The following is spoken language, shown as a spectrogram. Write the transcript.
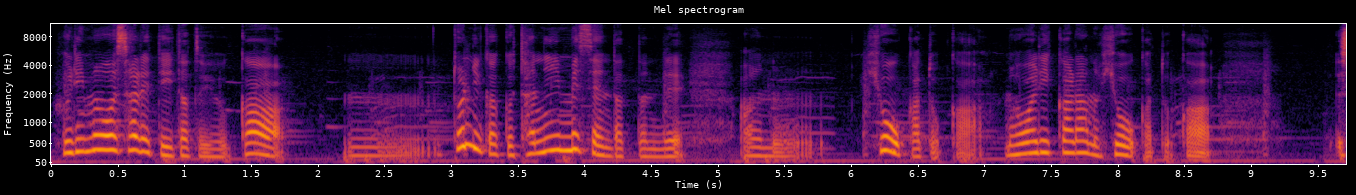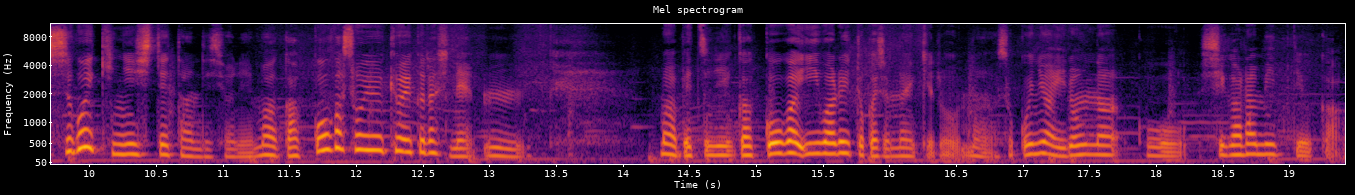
振り回されていたというかうんとにかく他人目線だったんであの評価とか周りからの評価とかすごい気にしてたんですよね。まあ学校がそういう教育だしね。うん。まあ別に学校が言い悪いとかじゃないけどまあそこにはいろんなこうしがらみっていうか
